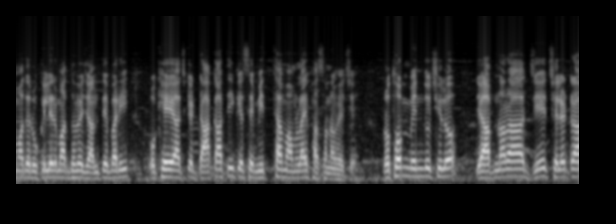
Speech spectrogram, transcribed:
আমাদের উকিলের মাধ্যমে জানতে পারি, ওকে আজকে ডাকাতি কেসে মিথ্যা মামলায় ফাঁসানো হয়েছে। প্রথম বিন্দু ছিল যে আপনারা যে ছেলেটা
